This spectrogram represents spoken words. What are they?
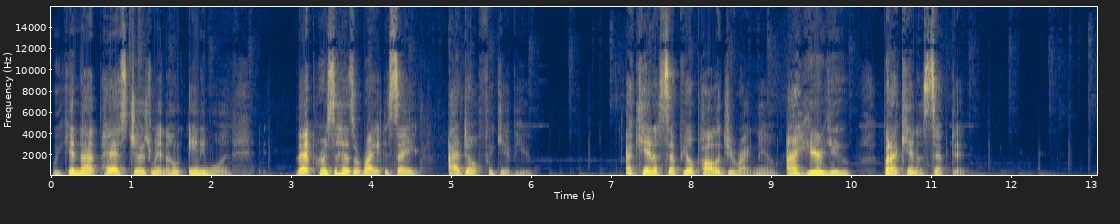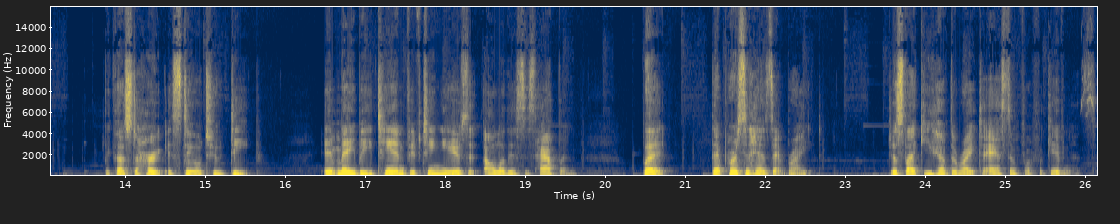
We cannot pass judgment on anyone. That person has a right to say, I don't forgive you. I can't accept your apology right now. I hear you, but I can't accept it because the hurt is still too deep. It may be 10, 15 years that all of this has happened, but that person has that right, just like you have the right to ask them for forgiveness.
